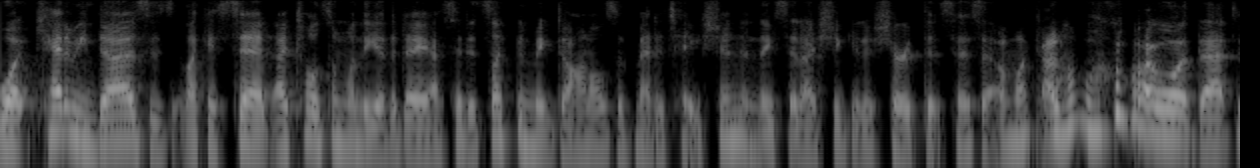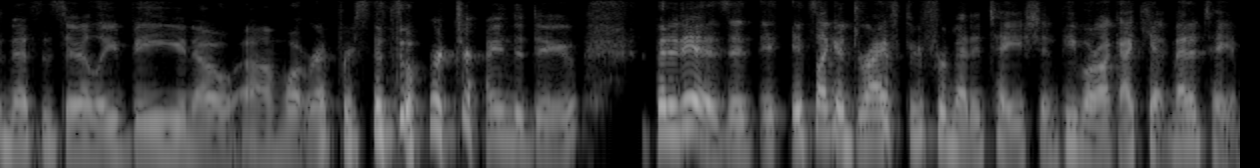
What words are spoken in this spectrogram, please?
what ketamine does is, like I said, I told someone the other day, I said, it's like the McDonald's of meditation. And they said, I should get a shirt that says that. I'm like, I don't know if I want that to necessarily be, you know, um, what represents what we're trying to do. But it is, it, it, it's like a drive through for meditation. People are like, I can't meditate.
